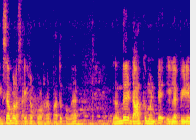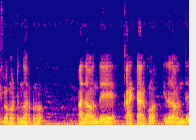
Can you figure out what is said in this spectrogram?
எக்ஸாம்பிள் சைட்டில் போடுறேன் பார்த்துக்கோங்க. இது வந்து டாக்குமெண்ட்டு இல்லை பிடிஎஃப்ல மட்டும்தான் இருக்கணும். அதான் வந்து கரெக்டாக இருக்கும். இதில் வந்து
